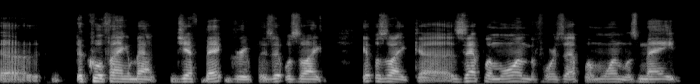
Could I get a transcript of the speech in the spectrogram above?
uh, the cool thing about Jeff Beck Group is it was like, it was like uh, Zeppelin one before Zeppelin one was made.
